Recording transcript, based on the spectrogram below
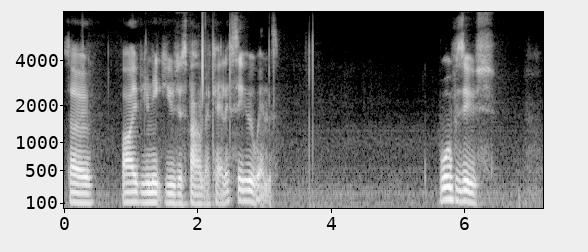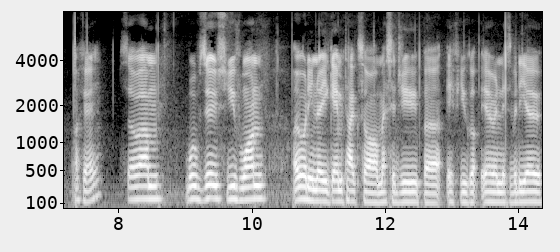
so Five unique users found. Okay, let's see who wins. Wolf Zeus. Okay, so um, Wolf Zeus, you've won. I already know your game tag, so I'll message you. But if you got here in this video,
